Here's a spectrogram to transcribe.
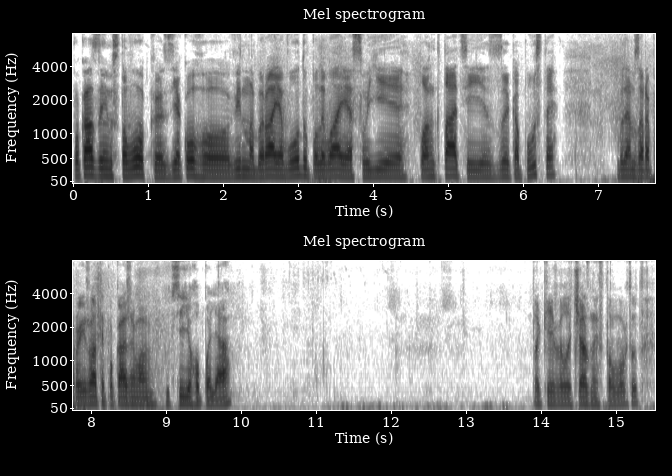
Показуємо ставок, з якого він набирає воду, поливає свої планктації з капусти. Будемо зараз проїжджати, покажемо вам всі його поля. Такий величезний ставок тут.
